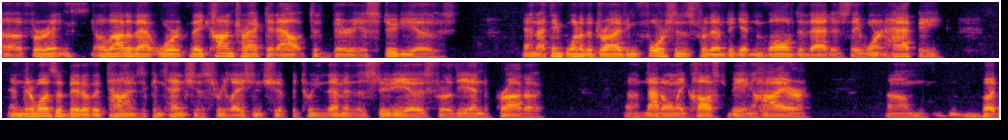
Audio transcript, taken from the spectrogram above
uh, for a lot of that work, they contracted out to various studios. And I think one of the driving forces for them to get involved in that is they weren't happy. And there was a bit of at times a contentious relationship between them and the studios for the end product. Uh, not only cost being higher, um, but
